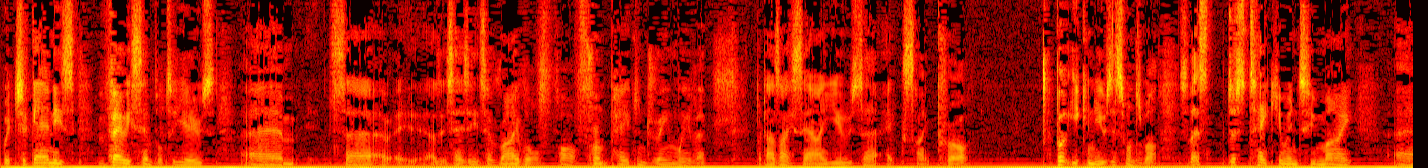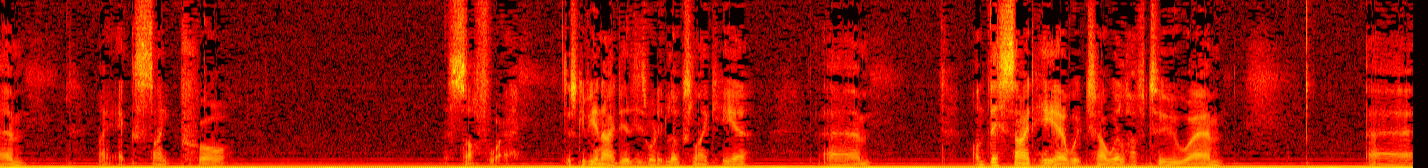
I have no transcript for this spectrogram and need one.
which again is very simple to use. Um, it's uh, as it says, it's a rival for FrontPage and Dreamweaver. But as I say, I use uh, Xsite Pro. But you can use this one as well. So let's just take you into my um, my Xsite Pro software. Just give you an idea. This is what it looks like here. Um, on this side here, which I will have to um, uh,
